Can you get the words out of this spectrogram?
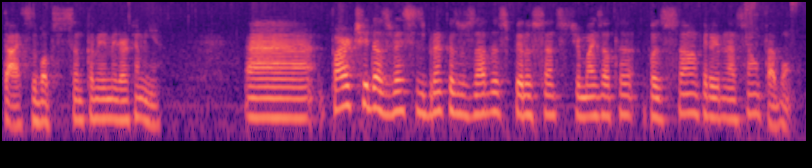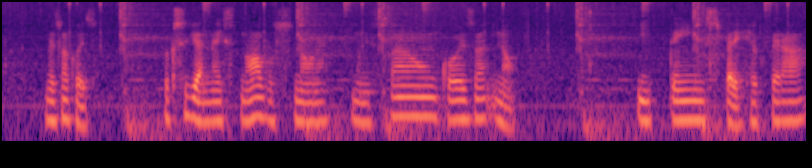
Tá, essas botas de santo também é melhor que a minha. Ah, parte das vestes brancas usadas pelos santos de mais alta posição em peregrinação, tá bom. Mesma coisa. Eu consegui anéis novos? Não, né? Munição, coisa. Não. Itens. Pera aí, recuperar.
